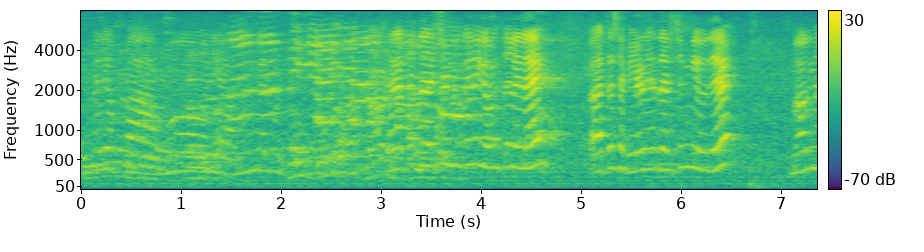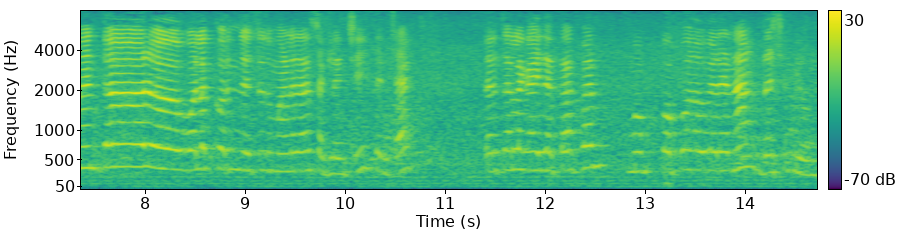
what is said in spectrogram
म्हणजे दर्शन वगैरे घेऊन चाललेलं आहे. आता सगळ्यांनी दर्शन घेऊ दे. मग नंतर अं, ओळख करून द्यायचं तुम्हाला सगळ्यांची त्यांच्या. तर चला काही जाता पण मग पप्पा वगैरे ना दर्शन घेऊन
